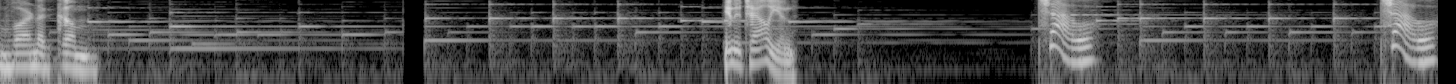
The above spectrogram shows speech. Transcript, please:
வணக்கம் In Italian. Ciao. Ciao.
